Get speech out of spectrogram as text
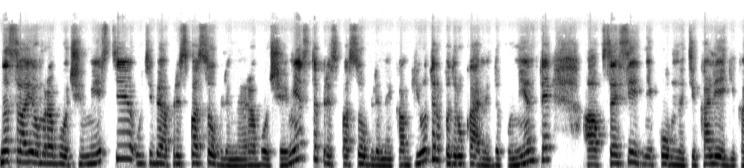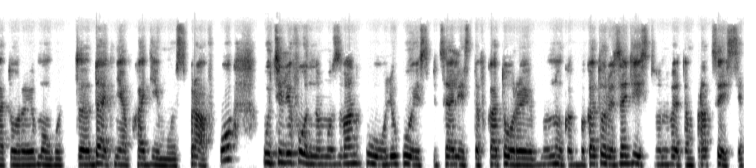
На своем рабочем месте у тебя приспособленное рабочее место, приспособленный компьютер, под руками документы, а в соседней комнате коллеги, которые могут э, дать необходимую справку по телефонному звонку любой из специалистов, который, ну, как бы, который задействован в этом процессе,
